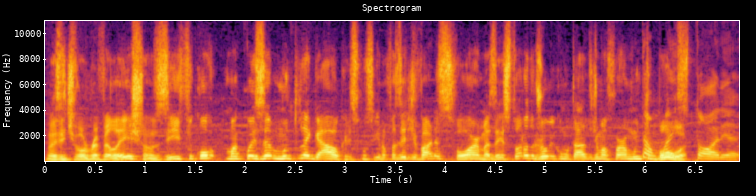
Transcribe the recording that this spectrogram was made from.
no Resident Evil Revelations e ficou uma coisa muito legal, que eles conseguiram fazer de várias formas. A história do jogo é contada de uma forma muito então, boa. Uma história.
